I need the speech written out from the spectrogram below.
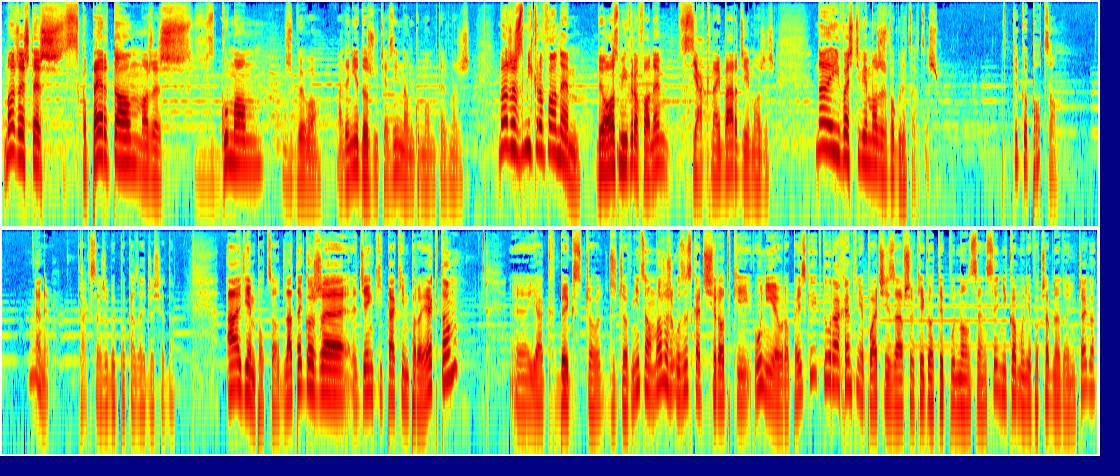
Możesz też z kopertą, możesz z gumą. Już było. Ale nie do rzucia, z inną gumą też możesz. Możesz z mikrofonem. Było z mikrofonem? Jak najbardziej możesz. No i właściwie możesz w ogóle co chcesz. Tylko po co? No nie. Tak se, żeby pokazać, że się da. A wiem po co. Dlatego, że dzięki takim projektom, jak Byk z dżo- dżdżownicą, możesz uzyskać środki Unii Europejskiej, która chętnie płaci za wszelkiego typu nonsensy, nikomu niepotrzebne do niczego,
